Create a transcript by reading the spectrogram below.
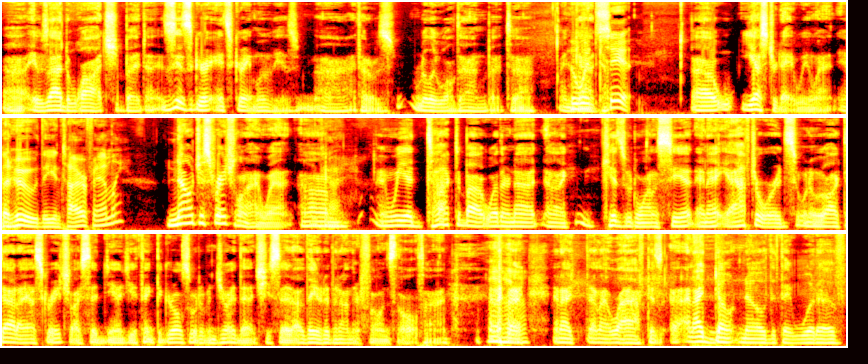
Uh, it was odd to watch, but uh, it's, it's a great it's a great movie. It's, uh, I thought it was really well done. But uh, and Who God, went to see it? Uh, yesterday we went. yeah. But who? The entire family? No, just Rachel and I went. Um, Okay. And we had talked about whether or not uh, kids would want to see it. And I, afterwards, when we walked out, I asked Rachel, I said, you know, do you think the girls would have enjoyed that? And she said, oh, they would have been on their phones the whole time. and I and I laughed because, and I don't know that they would have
